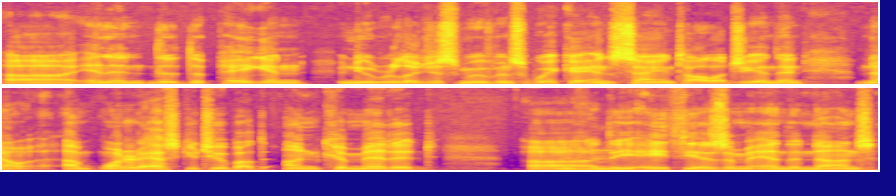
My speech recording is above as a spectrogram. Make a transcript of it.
Uh, and then the, the pagan new religious movements, Wicca and Scientology. And then now I wanted to ask you too about the uncommitted, uh, mm-hmm. the atheism and the nones.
